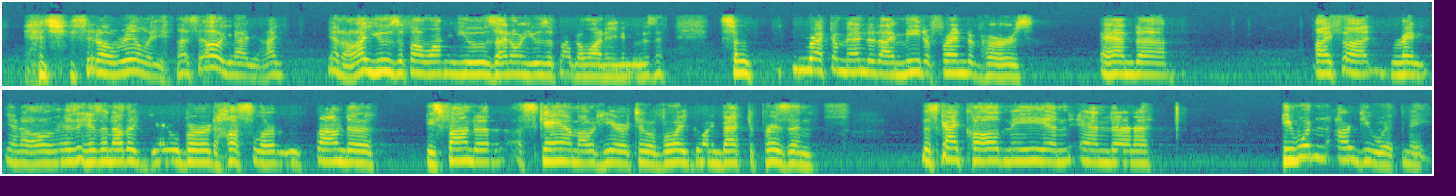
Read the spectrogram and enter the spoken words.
and she said oh really and i said oh yeah yeah i you know i use if i want to use i don't use if i don't want to use so she recommended i meet a friend of hers and uh, I thought, great, you know, here's, here's another jailbird hustler who found a he's found a, a, scam out here to avoid going back to prison. This guy called me and and uh, he wouldn't argue with me,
